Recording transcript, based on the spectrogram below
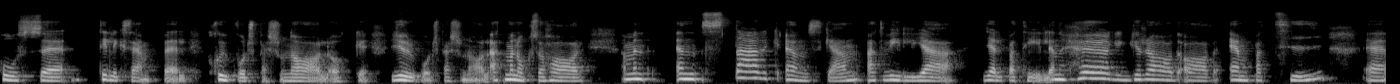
hos eh, till exempel sjukvårdspersonal och eh, djurvårdspersonal, att man också har ja, men, en stark önskan att vilja hjälpa till, en hög grad av empati eh,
